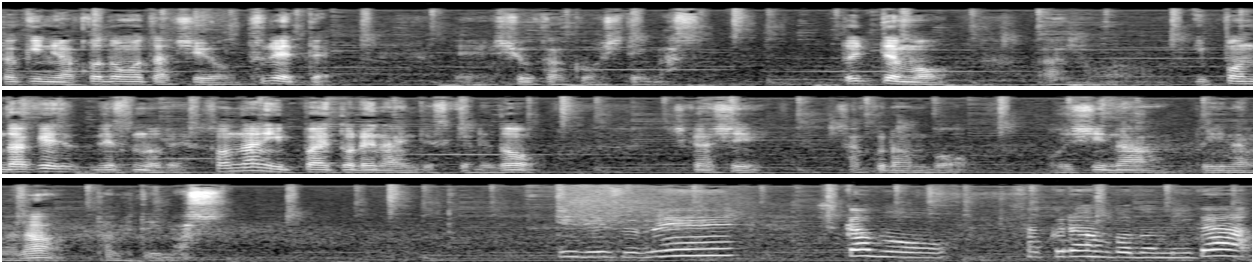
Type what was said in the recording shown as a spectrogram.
時には子どもたちを連れて、え、収穫をしています。といってもあの1本だけですのでそんなにいっぱい取れないんですけれどしかしさくらんぼ美味しいなと言いながら食べています。いいですね。しかもさくらんぼの実が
